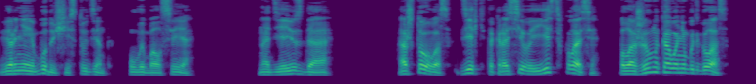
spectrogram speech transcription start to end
вернее, будущий студент, улыбался я. Надеюсь, да. А что у вас, девки-то красивые есть в классе? Положил на кого-нибудь глаз?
